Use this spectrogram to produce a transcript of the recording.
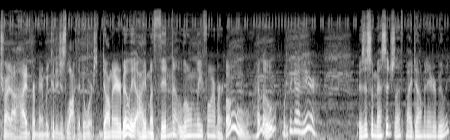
try to hide from him. We could have just locked the doors. Dominator Billy, I am a thin, lonely farmer. Oh, hello. What do we got here? Is this a message left by Dominator Billy?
